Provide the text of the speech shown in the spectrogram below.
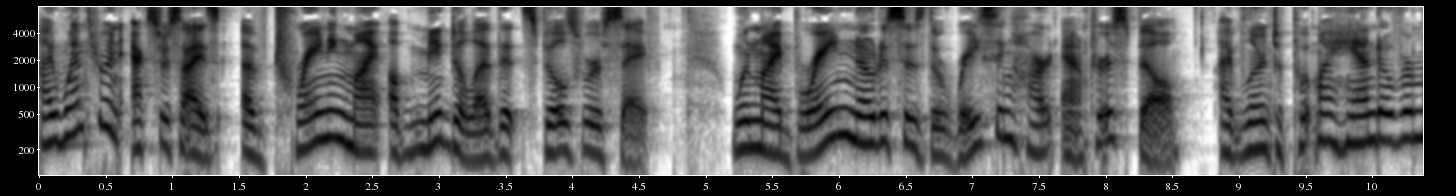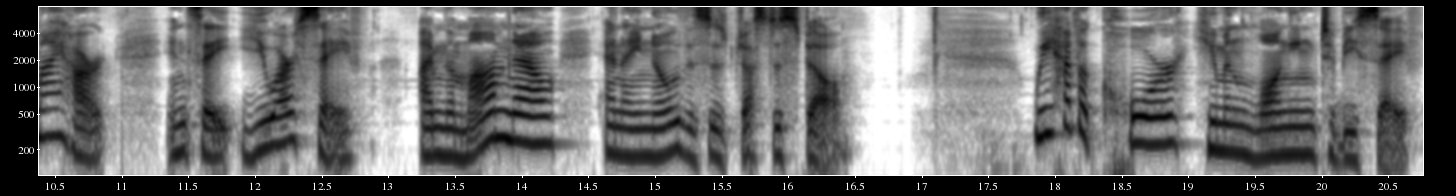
I went through an exercise of training my amygdala that spills were safe. When my brain notices the racing heart after a spill, I've learned to put my hand over my heart and say, You are safe. I'm the mom now, and I know this is just a spill. We have a core human longing to be safe.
